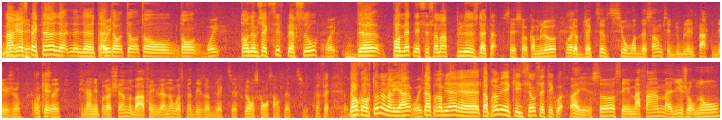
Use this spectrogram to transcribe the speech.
Mais en respectant le, ton, ton, oui ton objectif perso de ne pas mettre nécessairement plus de temps. C'est ça. Comme là, l'objectif d'ici au mois de décembre, c'est de doubler le parc déjà. OK. Puis l'année prochaine, ben, à la fin de l'année, on va se mettre des objectifs. Là, on se concentre là-dessus. Parfait. Donc, on retourne en arrière. Ta, première, euh, ta première acquisition, ça a été quoi? ça, c'est ma femme, Ali Journaux.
